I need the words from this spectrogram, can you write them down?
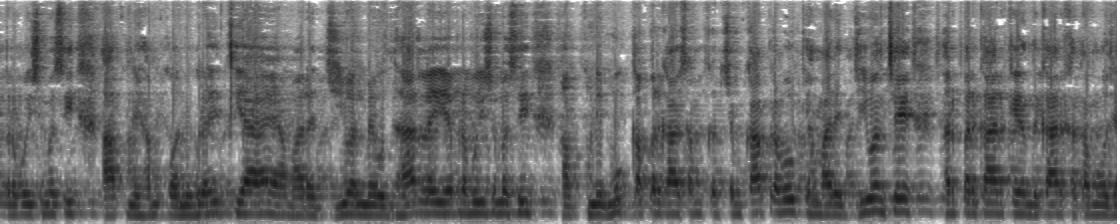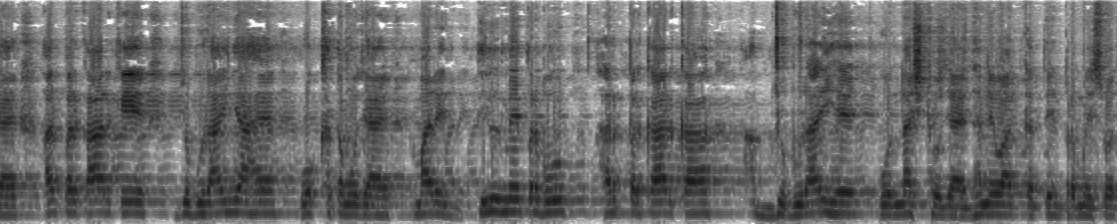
प्रभु यीशु मसीह, आपने हमको अनुग्रहित किया है। हमारे जीवन में उद्धार लाई है प्रभु यीशु मसीह। अपने मुख का प्रकाश हम कर चमका प्रभु, कि हमारे जीवन से हर प्रकार के अंधकार खत्म हो जाए। हर प्रकार के जो बुराइयाँ हैं, वो खत्म हो जाए। हमारे दिल में प्रभु, हर प्रकार का अब जो बुराई है, वो नष्ट हो जाए। धन्यवाद करते हैं परमेश्वर।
